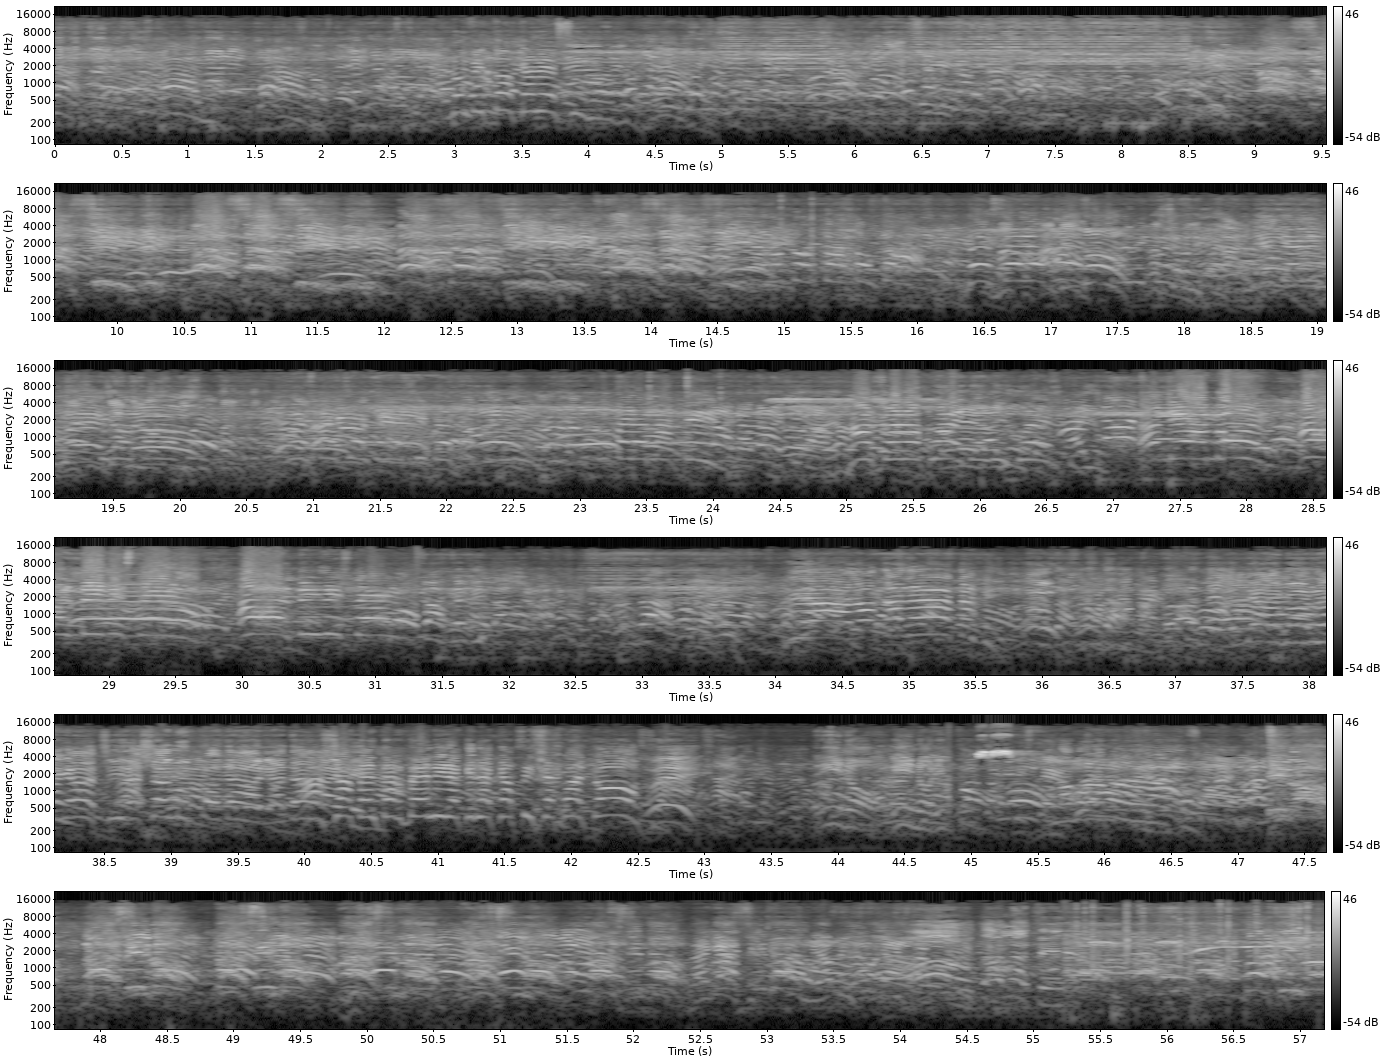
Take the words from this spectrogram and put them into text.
Calma, calma. Non vi tocca nessuno. Assassini! Andiamo ragazzi, lasciamo un po' d'aria, dai! Lasciate intervenire chi ne capisce qualcosa! Rino, Rino, Rino. Parola! Massimo! Massimo! Massimo! Massimo! Massimo! Massimo! Ragazzi, calmi, abituiamo! Oh! Massimo! Massimo! Massimo!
